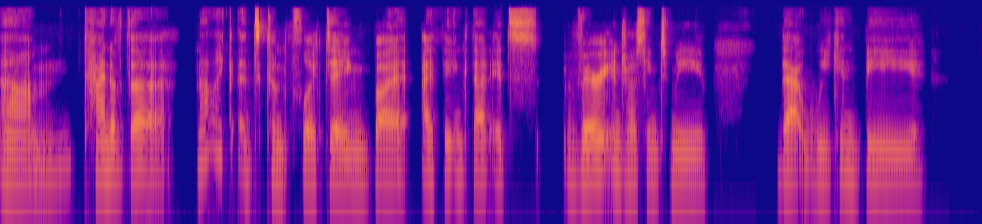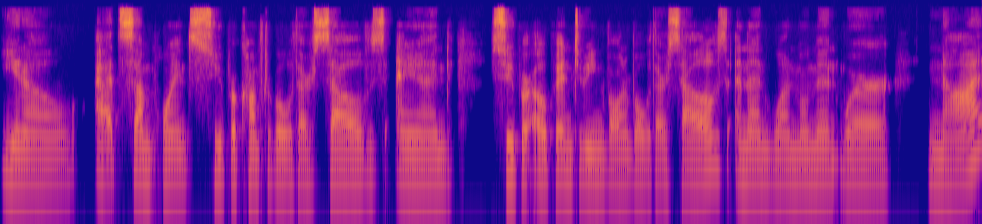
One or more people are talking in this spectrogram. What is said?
um kind of the not like it's conflicting, but I think that it's very interesting to me that we can be, you know, at some point super comfortable with ourselves and super open to being vulnerable with ourselves and then one moment we're not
